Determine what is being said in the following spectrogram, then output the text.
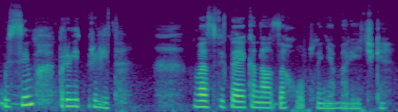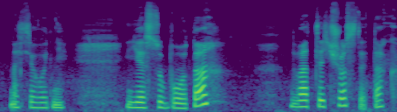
Усім привіт-привіт! Вас вітає канал Захоплення Марічки. На сьогодні є субота, 26, так?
